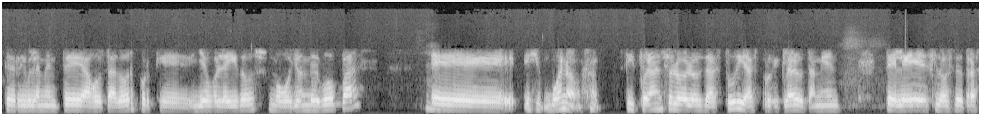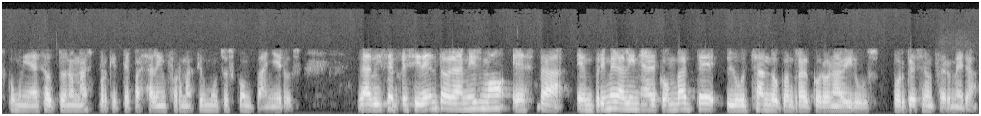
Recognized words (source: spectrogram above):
terriblemente agotador porque llevo leídos mogollón de bopas. Mm. Eh, y bueno, si fueran solo los de Asturias, porque claro, también te lees los de otras comunidades autónomas porque te pasa la información muchos compañeros. La vicepresidenta ahora mismo está en primera línea de combate luchando contra el coronavirus porque es enfermera.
